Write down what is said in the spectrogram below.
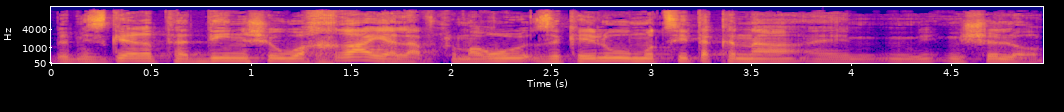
במסגרת הדין שהוא אחראי עליו, כלומר, הוא, זה כאילו הוא מוציא תקנה אה, משלו.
